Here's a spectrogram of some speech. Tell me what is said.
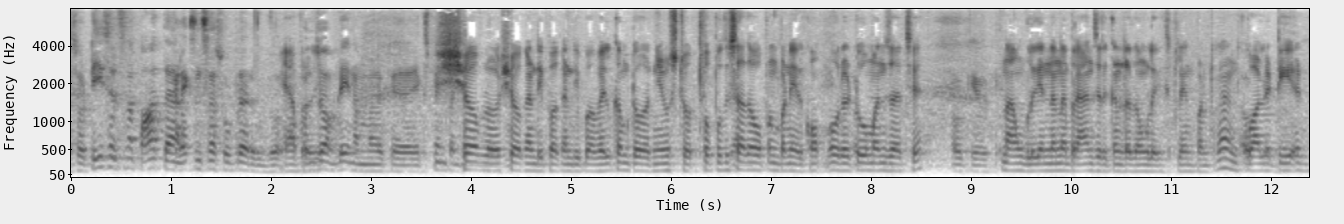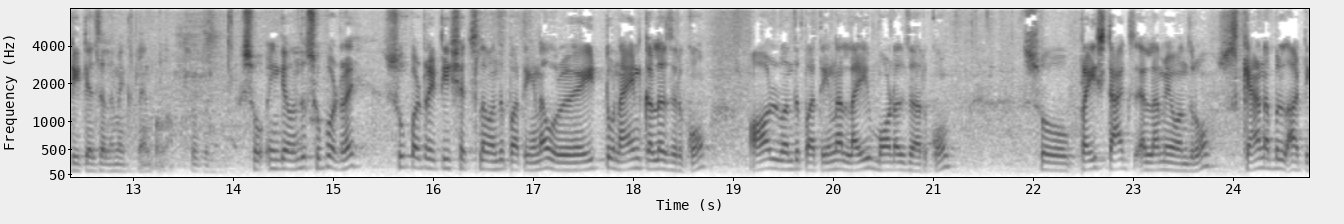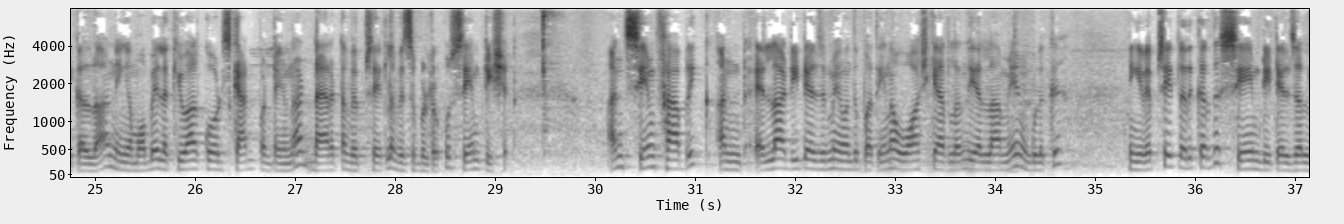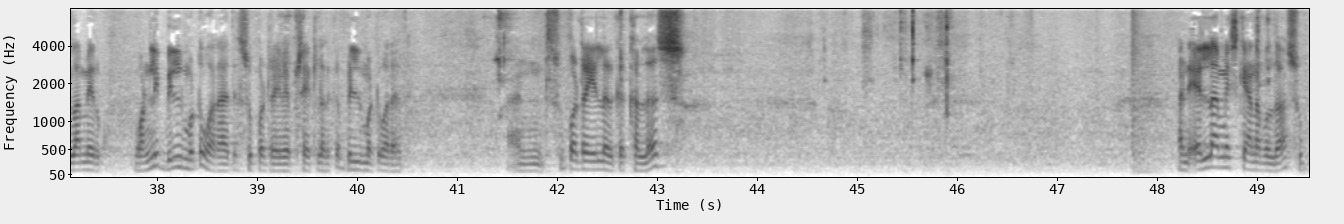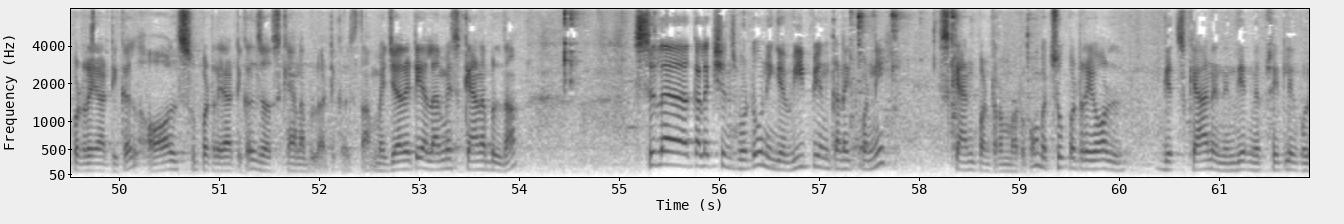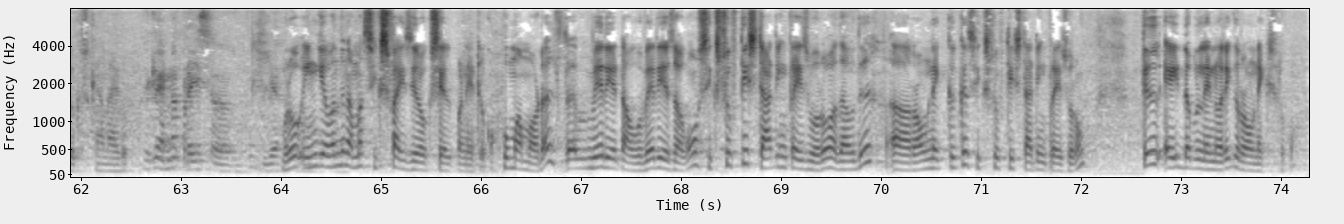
so டீசர்ட்ஸ்லாம் பார்த்தேன். கலெக்ஷன்ஸ்லாம் சூப்பராக இருக்கு ப்ரோ. கொஞ்சம் அப்படியே நம்மளுக்கு எக்ஸ்பிளைன் ஷோ ப்ரோ ஷோ கண்டிப்பாக கண்டிப்பாக welcome to our new store இப்போ புதுசாக தான் ஓப்பன் பண்ணியிருக்கோம். ஒரு டூ மந்த்ஸ் ஆச்சு. ஓகே ஓகே நான் உங்களுக்கு என்னென்ன பிராண்ட்ஸ் இருக்குன்றதை உங்களுக்கு எக்ஸ்பிளைன் பண்ணுறேன் அண்ட் குவாலிட்டி டீட்டெயில்ஸ் எல்லாமே எக்ஸ்பிளைன் பண்ணலாம். சூப்பர் ஸோ இங்கே வந்து சூப்பர் ட்ரை சூப்பர் ட்ரை டிஷர்ட்ஸில் வந்து பார்த்தீங்கன்னா ஒரு எயிட் டு நைன் கலர்ஸ் இருக்கும். ஆல் வந்து பார்த்தீங்கன்னா லைவ் மாடல்ஸாக இருக்கும். ஸோ ப்ரைஸ் டேக்ஸ் எல்லாமே வந்துடும் ஸ்கேனபிள் ஆர்டிக்கல் தான். நீங்கள் மொபைலில் கியூஆர் கோட் ஸ்கேன் பண்ணிட்டீங்கன்னா டேரெக்டாக வெப்சைட்டில் விசிபிள் இருக்கும். Same T shirt and same fabric and எல்லா டீட்டெயில்ஸுமே வந்து பார்த்தீங்கன்னா வாஷ் கேர்லேருந்து எல்லாமே உங்களுக்கு நீங்கள் வெப்சைட்டில் இருக்கிறது சேம் டீட்டெயில்ஸ் எல்லாமே இருக்கும். ஒன்லி பில் மட்டும் வராது. சூப்பர் ட்ரை வெப்சைட்டில் இருக்க பில் மட்டும் வராது. அண்ட் சூப்பர் ட்ரையில் இருக்க கலர்ஸ் அண்ட் எல்லாமே ஸ்கேனபிள் தான். Super dry article all super dry articles are scannable articles தான். மெஜாரிட்டி எல்லாமே ஸ்கேனபிள் தான். சில கலெக்ஷன்ஸ் மட்டும் நீங்கள் விபிஎன் கனெக்ட் பண்ணி ஸ்கேன் பண்ணுற மாதிரி இருக்கும். But super dry all get scan in Indian வெப்சைட்லேயே உங்களுக்கு ஸ்கேன் ஆகிடும் என்ன ப்ரைஸ் இங்கே? ப்ரோ இங்கே வந்து நம்ம சிக்ஸ் ஃபைவ் ஜீரோக்கு சேல் பண்ணிட்டு இருக்கோம். பூமா மாடல் வேரியட் ஆகும் வேரியஸ் ஆகும். சிக்ஸ் ஃபிஃப்டி ஸ்டார்டிங் ப்ரைஸ் வரும். அதாவது ரவுண்ட் நெக்குக்கு சிக்ஸ் ஃபிஃப்டி ஸ்டார்டிங் ப்ரைஸ் வரும். டில் எயிட் டபுள் நைன் வரைக்கும் ரவுண்ட் நெக்ஸ் இருக்கும்.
